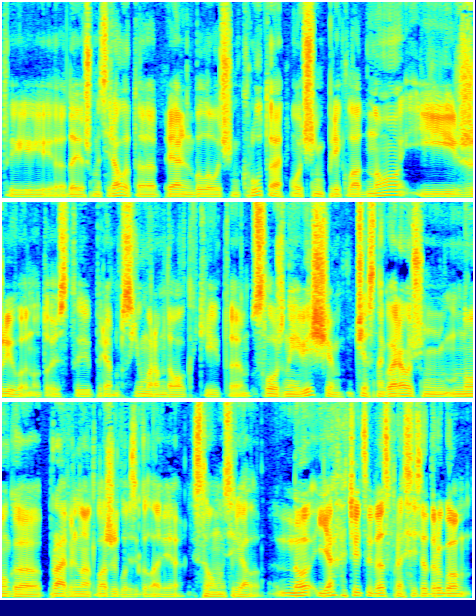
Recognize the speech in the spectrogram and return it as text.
ты даешь материал. Это реально было очень круто, очень прикладно и живо. Ну, то есть ты прям с юмором давал какие-то сложные вещи. Честно говоря, очень много правильно отложилось в голове из того материала. Но я хочу тебя спросить о другом.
